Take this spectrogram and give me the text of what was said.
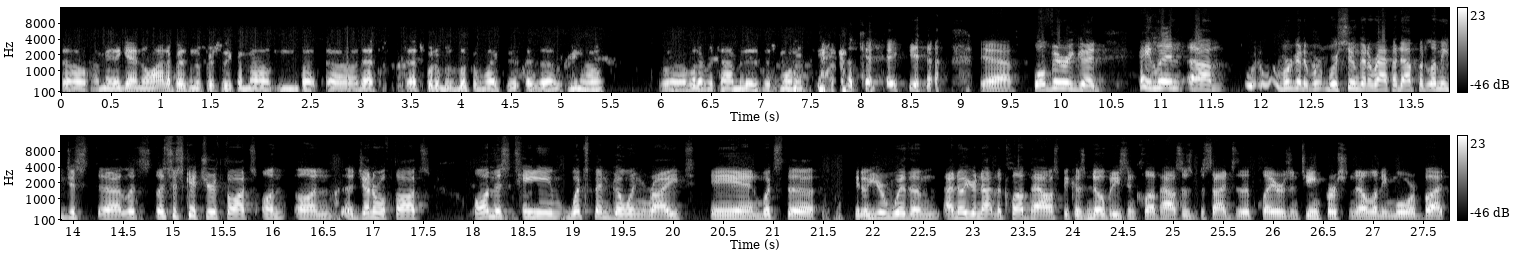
so. I mean, again, the lineup hasn't officially come out, and, but uh, that's that's what it was looking like as of you know uh, whatever time it is this morning. okay. Yeah. Yeah. Well, very good. Hey, Lynn. Um, we're gonna we're, we're soon gonna wrap it up, but let me just uh, let's let's just get your thoughts on on uh, general thoughts on this team. What's been going right, and what's the you know you're with them. I know you're not in the clubhouse because nobody's in clubhouses besides the players and team personnel anymore, but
